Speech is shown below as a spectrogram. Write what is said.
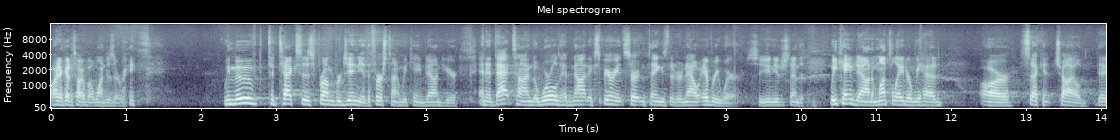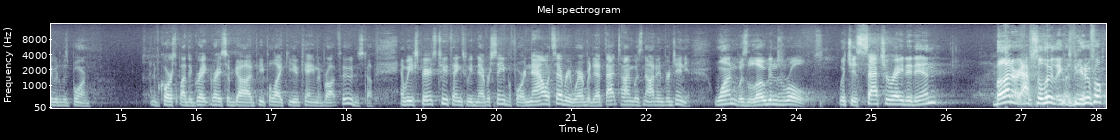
All right, I got to talk about one dessert, right? We moved to Texas from Virginia the first time we came down here. And at that time, the world had not experienced certain things that are now everywhere. So you need to understand this. We came down, a month later, we had our second child. David was born. And of course, by the great grace of God, people like you came and brought food and stuff. And we experienced two things we'd never seen before. Now it's everywhere, but at that time was not in Virginia. One was Logan's Rolls, which is saturated in butter. Absolutely, it was beautiful.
